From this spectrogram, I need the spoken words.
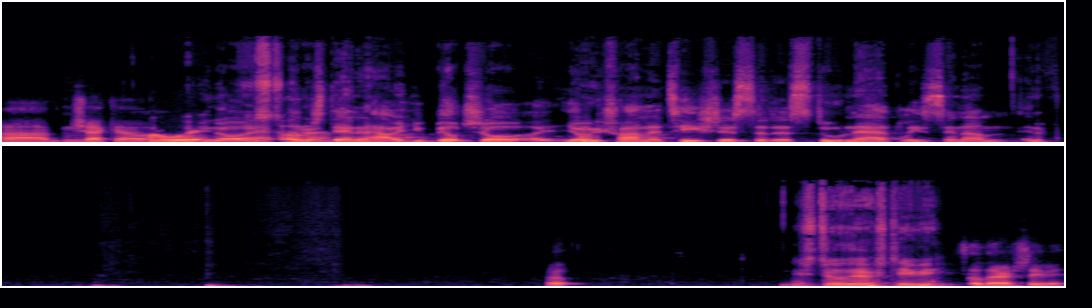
um, check out, oh, you know, understanding how you built your, you know, you're trying to teach this to the student athletes and um, in You still there, Stevie? Still there, Stevie?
